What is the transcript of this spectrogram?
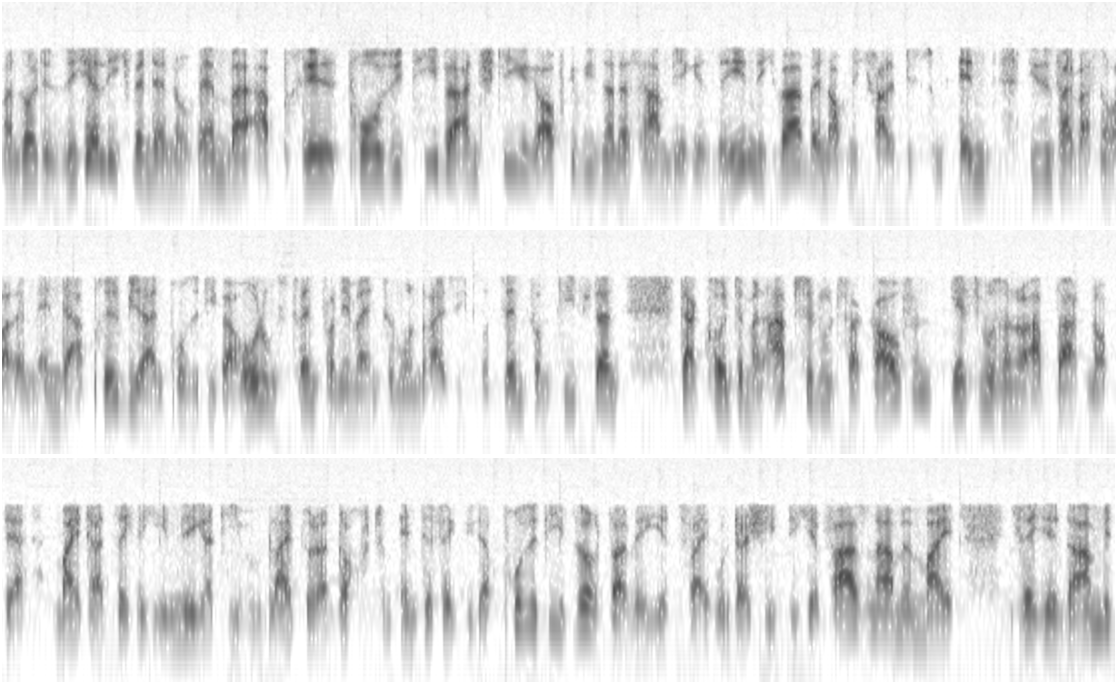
Man sollte sicherlich, wenn der November, April positive Anstiege aufgewiesen hat, das haben wir gesehen, nicht wahr? Wenn auch nicht gerade bis zum Ende. In diesem Fall war es noch am Ende April wieder ein positiver Erholungstrend von immerhin 35 Prozent vom Tiefstand. Da konnte man absolut verkaufen. Jetzt muss man noch abwarten, ob der Mai tatsächlich im Negativen bleibt oder doch zum Endeffekt wieder positiv wird, weil wir hier zwei unterschiedliche Phasen haben im Mai. Ich rechne damit,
